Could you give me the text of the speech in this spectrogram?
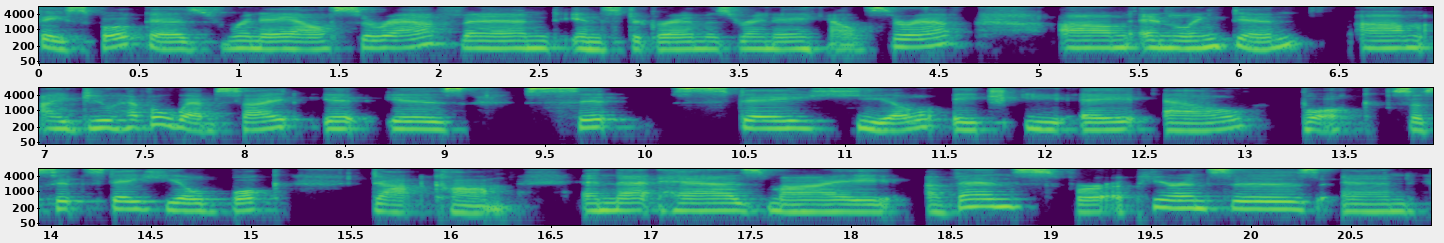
Facebook as Renee Alsarraf and Instagram as Renee Alsarraf um, and LinkedIn. Um, I do have a website. It is Sit, Stay, Heal, H E A L book. So, Sit, Stay, Heal book com and that has my events for appearances and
